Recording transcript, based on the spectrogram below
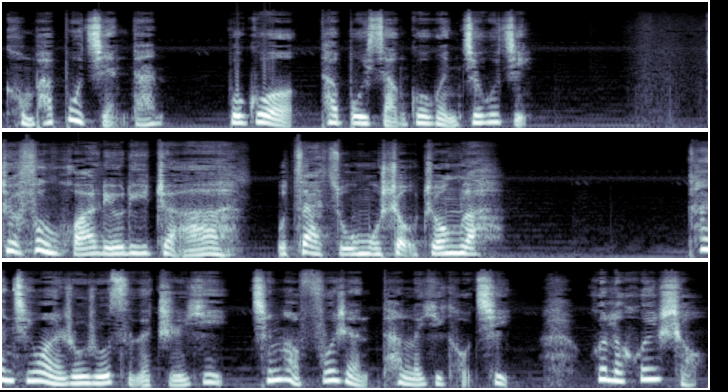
恐怕不简单。不过她不想过问究竟。这凤华琉璃盏不在祖母手中了。看秦婉如如此的执意，秦老夫人叹了一口气，挥了挥手，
